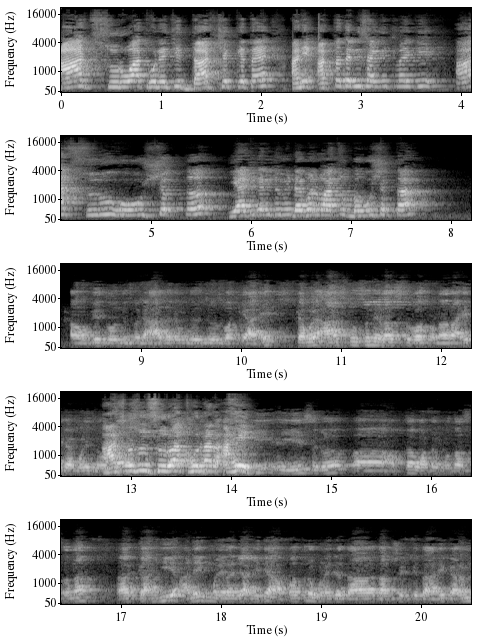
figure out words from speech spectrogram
आज सुरुवात होण्याची दाट शक्यता आहे. आणि आता त्यांनी सांगितलंय की आज सुरू होऊ शकतं. या ठिकाणी तुम्ही डबल वाचू बघू शकता. अवघे दोन दिवस म्हणजे आज आणि उद्या दिवस बाकी आहे त्यामुळे आजपासून याला सुरुवात होणार आहे त्यामुळे आजपासून सुरुवात होणार आहे. हे सगळं हप्ता वाटप होत असताना काही अनेक महिला ज्या आहेत त्या अपात्र होण्याच्या दा- दाट शक्यता आहे. कारण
